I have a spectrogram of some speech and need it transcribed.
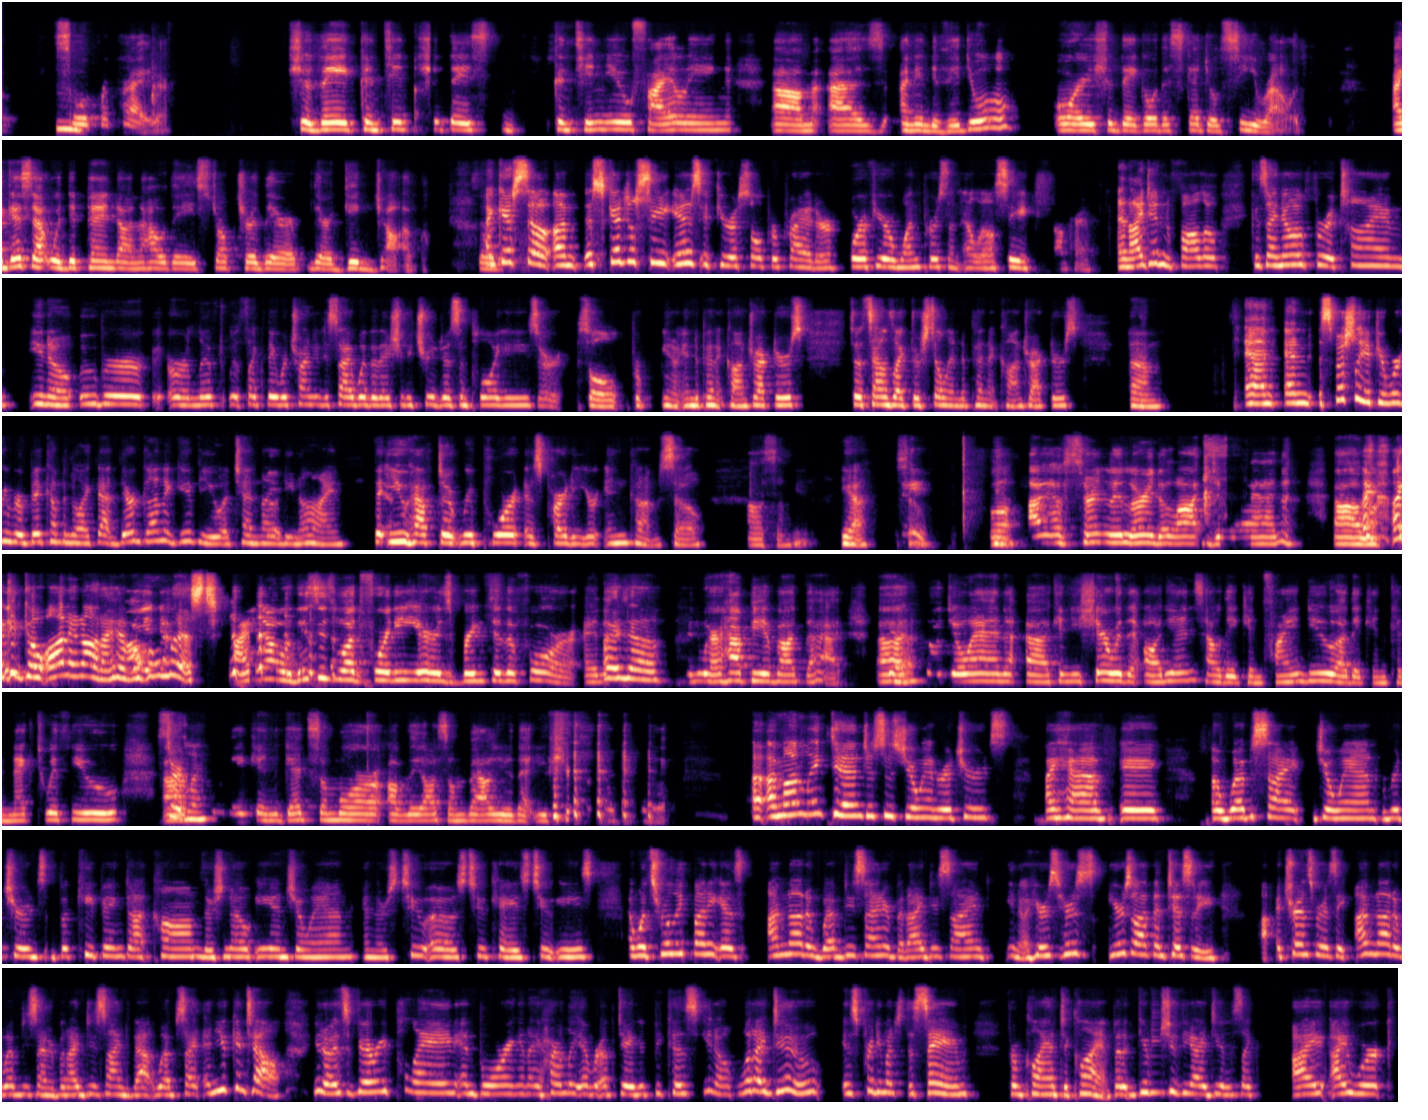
Mm. sole proprietor. Should they continue? Should they continue filing um, as an individual, or should they go the Schedule C route? I guess that would depend on how they structure their their gig job. I guess so. Um, the Schedule C is if you're a sole proprietor or if you're a one-person LLC. Okay. And I didn't follow because I know for a time, you know, Uber or Lyft was like they were trying to decide whether they should be treated as employees or sole, you know, independent contractors. So it sounds like they're still independent contractors. Um, and and especially if you're working for a big company like that, they're gonna give you a 1099 that Yeah. you have to report as part of your income. So Awesome. yeah. So Well, I have certainly learned a lot, Joanne. Um, I, I could go on and on. I have a I whole know. list. I know this is what 40 years bring to the fore, and, I know. And we're happy about that. Uh, Yeah. So Joanne, uh, can you share with the audience how they can find you, how they can connect with you, uh, Certainly. they can get some more of the awesome value that you shared with us today? Uh, I'm on LinkedIn, just as Joanne Richards. I have a, a website, joannerichardsbookkeeping.com. There's no E in Joanne, and there's two O's, two K's, two E's. And what's really funny is I'm not a web designer, but I designed, you know, here's here's here's authenticity. Uh, transparency. I'm not a web designer, but I designed that website, and you can tell, you know, it's very plain and boring, and I hardly ever update it because, you know, what I do is pretty much the same from client to client, but it gives you the idea. It's like I I work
